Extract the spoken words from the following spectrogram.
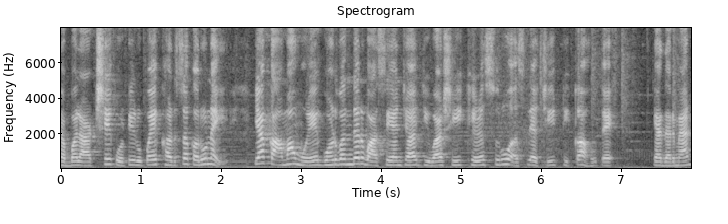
तब्बल आठशे कोटी रुपये खर्च करूनही या कामामुळे घोडबंदर वासियांच्या जीवाशी खेळ सुरू असल्याची टीका होते. या दरम्यान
